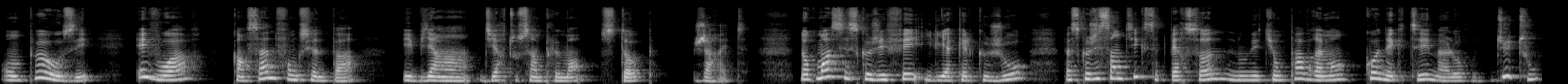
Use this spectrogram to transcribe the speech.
on peut oser et voir quand ça ne fonctionne pas, eh bien dire tout simplement stop, j'arrête. Donc moi c'est ce que j'ai fait il y a quelques jours parce que j'ai senti que cette personne, nous n'étions pas vraiment connectés, mais alors du tout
